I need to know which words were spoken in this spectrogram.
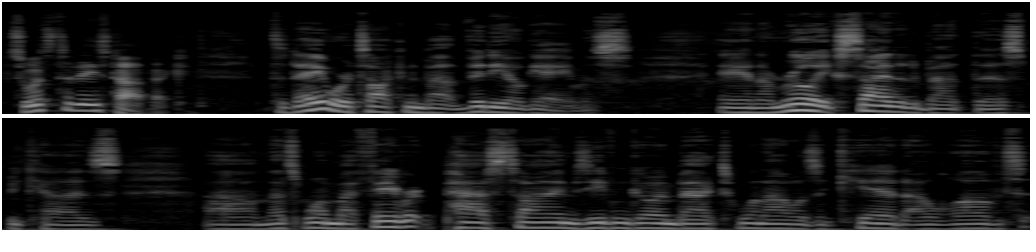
So, what's today's topic? Today, we're talking about video games. And I'm really excited about this because um, that's one of my favorite pastimes. Even going back to when I was a kid, I loved,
